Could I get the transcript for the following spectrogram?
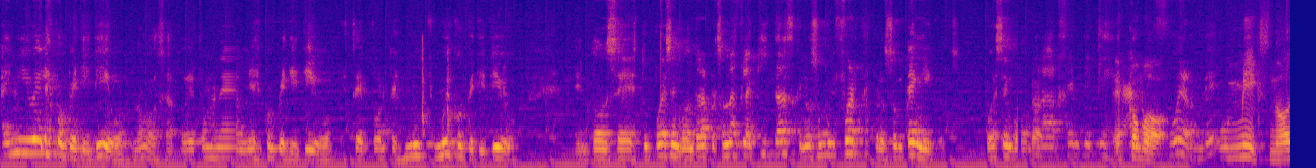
hay niveles competitivos, ¿no? O sea, de todas maneras también es competitivo. Este deporte es muy, muy competitivo. Entonces, tú puedes encontrar personas flaquitas que no son muy fuertes, pero son técnicos. Puedes encontrar gente que es, Es grande, como fuerte. un mix, ¿no?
